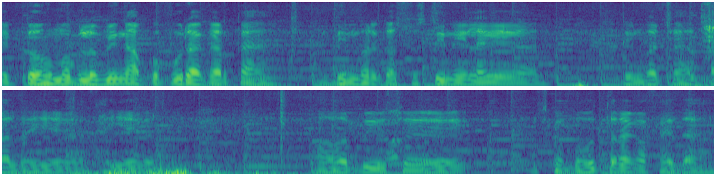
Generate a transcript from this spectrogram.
एक तो होमोग्लोबिन आपको पूरा करता है। दिन भर का सुस्ती नहीं लगेगा दिन भर चहल पहल रहिएगा खाइएगा तो। और भी उसे उसका बहुत तरह का फ़ायदा है।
